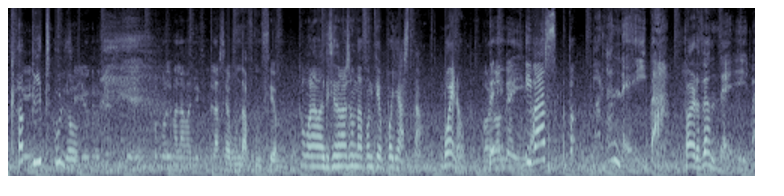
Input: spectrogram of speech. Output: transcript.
capítulo. Sí, yo creo que sí, es como la maldición de la segunda función. Como la maldición de la segunda función, pues ya está. Bueno, ¿Por dónde iba? ibas. ¿Por por dónde iba? ¿Por dónde iba?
